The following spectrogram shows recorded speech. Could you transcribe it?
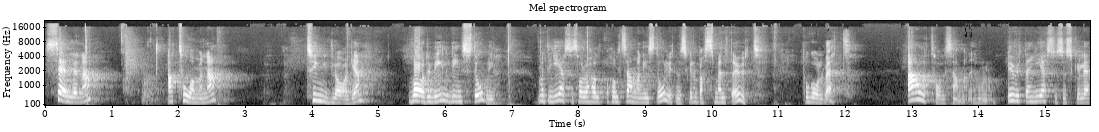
Cellerna, atomerna, tyngdlagen, vad du vill, din stol. Om inte Jesus hade hållit samman din stol just nu skulle den bara smälta ut på golvet. Allt hålls samman i honom. Utan Jesus så skulle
